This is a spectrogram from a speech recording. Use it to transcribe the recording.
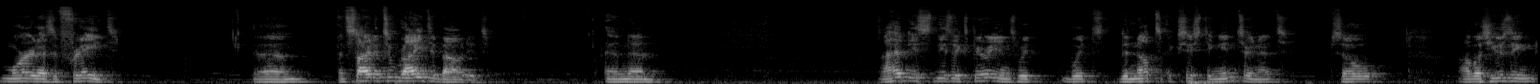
more or less afraid. Um, and started to write about it. And um, I had this, this experience with with the not existing internet. So I was using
